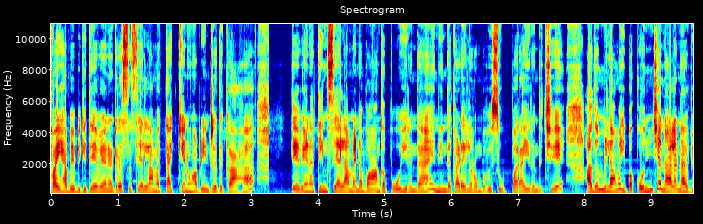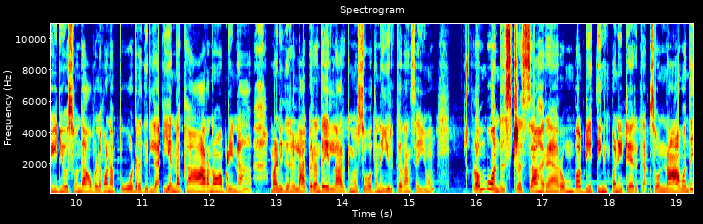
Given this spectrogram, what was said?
ஃபைஹா பேபிக்கு தேவையான ட்ரெஸ்ஸஸ் எல்லாமே தைக்கணும் அப்படின்றதுக்காக தேவையான திங்ஸ் எல்லாமே நான் வாங்க போயிருந்தேன். இந்த- கடையில் ரொம்பவே சூப்பராக இருந்துச்சு. அதுவும் இல்லாமல் இப்போ கொஞ்ச நாளாக நான் வீடியோஸ் வந்து அவ்வளோவா நான் போடுறதில்ல. என்ன காரணம் அப்படின்னா மனிதர்களாக பிறந்த எல்லாருக்குமே சோதனை இருக்க தான் செய்யும். ரொம்ப வந்து ஸ்ட்ரெஸ் ஆகிறேன் ரொம்ப அப்படியே திங்க் பண்ணிகிட்டே இருக்கேன். ஸோ நான் வந்து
